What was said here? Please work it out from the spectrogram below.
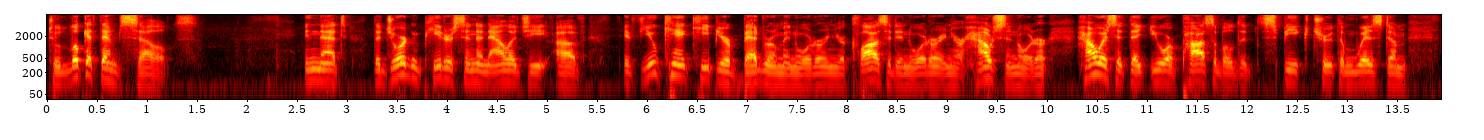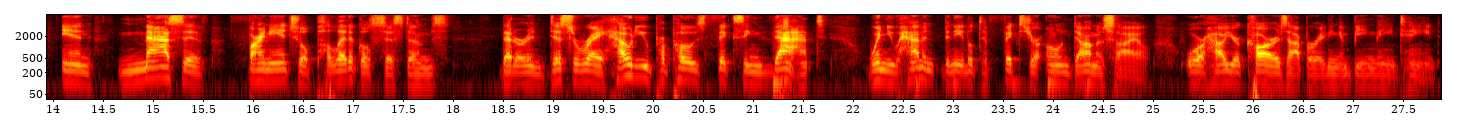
to look at themselves. In that the Jordan Peterson analogy of if you can't keep your bedroom in order and your closet in order and your house in order, how is it that you are possible to speak truth and wisdom in massive financial political systems that are in disarray? How do you propose fixing that when you haven't been able to fix your own domicile or how your car is operating and being maintained?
